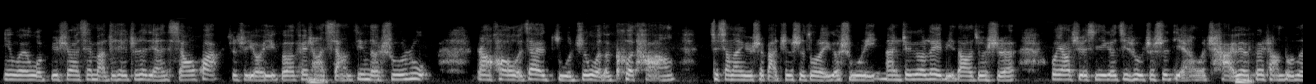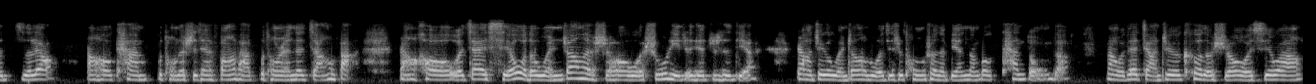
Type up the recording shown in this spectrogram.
因为我必须要先把这些知识点消化，就是有一个非常详尽的输入，然后我再组织我的课堂，就相当于是把知识做了一个梳理。那这个类比到就是我要学习一个技术知识点，我查阅非常多的资料，然后看不同的实现方法、不同人的讲法，然后我在写我的文章的时候，我梳理这些知识点，让这个文章的逻辑是通顺的，别人能够看懂的。那我在讲这个课的时候，我希望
